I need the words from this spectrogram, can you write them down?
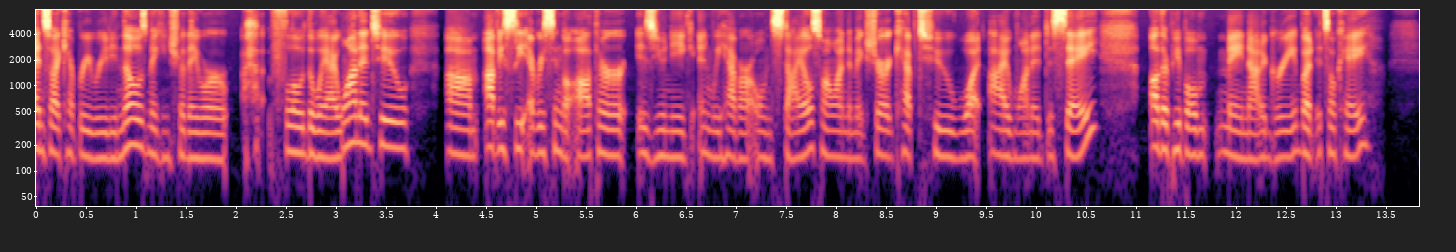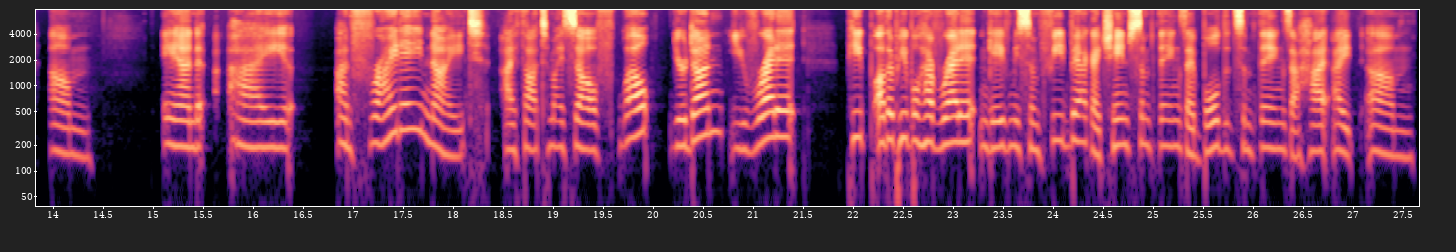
and so I kept rereading those, making sure they were flowed the way I wanted to. Um, obviously, every single author is unique, and we have our own style. So I wanted to make sure it kept to what I wanted to say. Other people may not agree, but it's okay. Um, and I, on Friday night, I thought to myself, well, you're done. You've read it. Peop- other people have read it and gave me some feedback. I changed some things. I bolded some things. I, hi- I, um,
